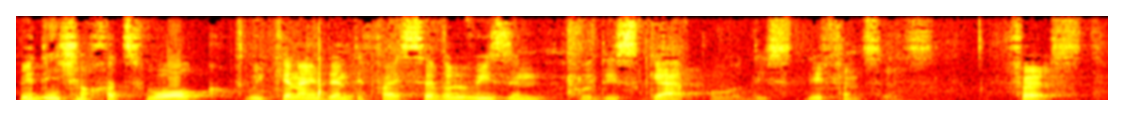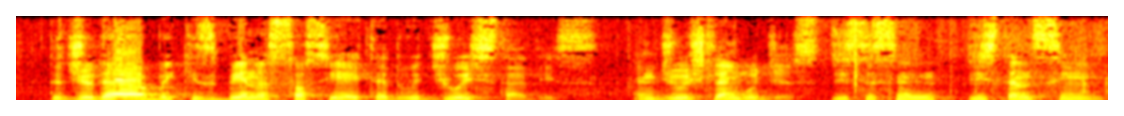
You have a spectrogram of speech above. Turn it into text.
Reading Shohat's work, we can identify several reasons for this gap or these differences. First, the Judeo Arabic is being associated with Jewish studies and Jewish languages, This is distancing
